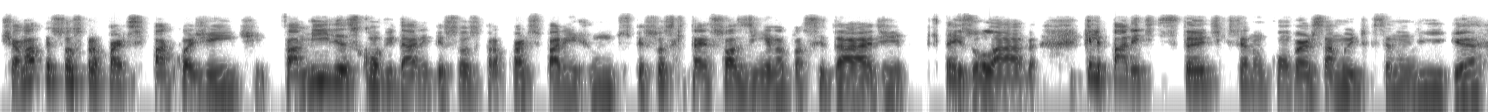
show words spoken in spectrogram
chamar pessoas para participar com a gente, famílias convidarem pessoas para participar estarem juntos, pessoas que estão tá sozinha na tua cidade, que está isolada, aquele parente distante que você não conversa muito, que você não liga,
